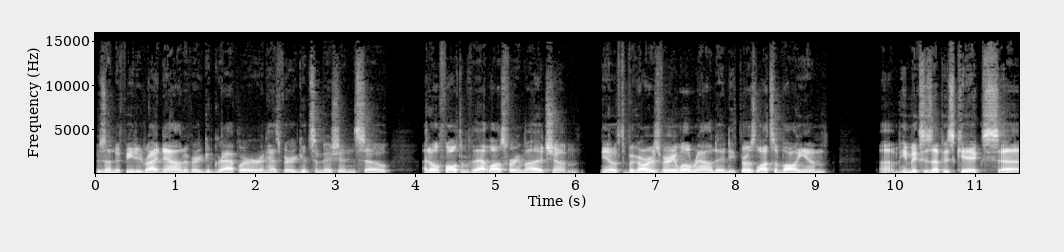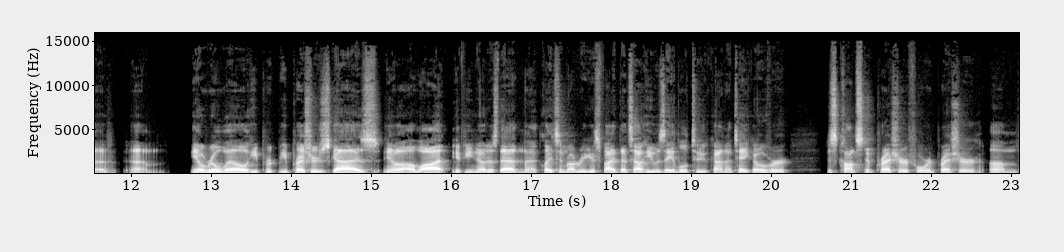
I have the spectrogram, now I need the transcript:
who's undefeated right now and a very good grappler and has very good submissions. So I don't fault him for that loss very much. Um, you know, Vergara is very well rounded. He throws lots of volume. Um, he mixes up his kicks, uh, um, you know, real well. He pr- he pressures guys, you know, a lot. If you notice that in the Kleydson Rodrigues fight, that's how he was able to kind of take over, just constant pressure, forward pressure. Um,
